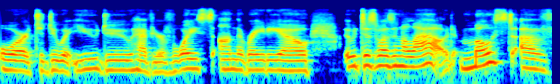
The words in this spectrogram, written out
or to do what you do, have your voice on the radio. It just wasn't allowed. Most of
